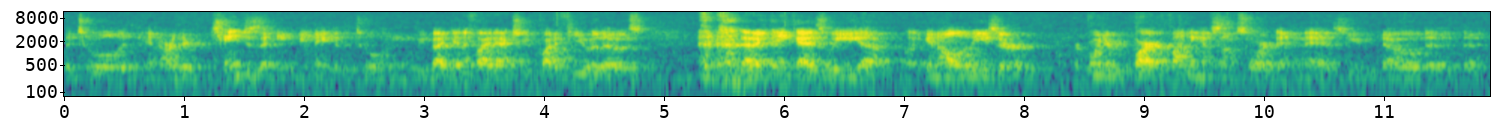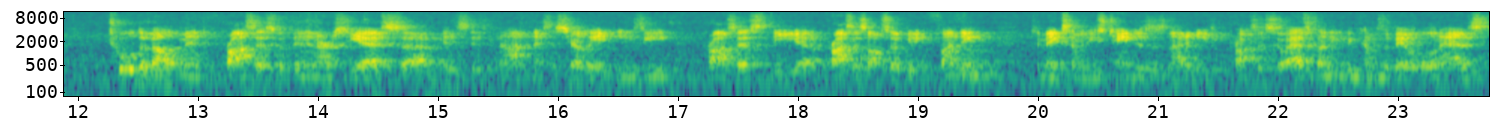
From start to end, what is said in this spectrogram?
the tool and, and are there changes that need to be made to the tool? And we've identified actually quite a few of those that I think as we, uh, again, all of these are, are going to require funding of some sort, and as you know, the, the tool development process within NRCS um, is, is not necessarily an easy process. The uh, process also of getting funding to make some of these changes is not an easy process. So as funding becomes available and as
